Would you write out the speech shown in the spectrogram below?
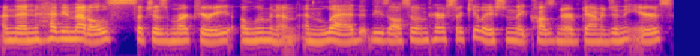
and then heavy metals such as mercury, aluminum, and lead. These also impair circulation. They cause nerve damage in the ears.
